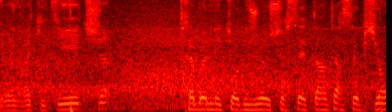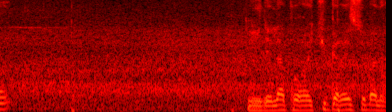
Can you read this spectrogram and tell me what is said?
Ivan Rakitic. Très bonne lecture du jeu sur cette interception. Il est là pour récupérer ce ballon.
